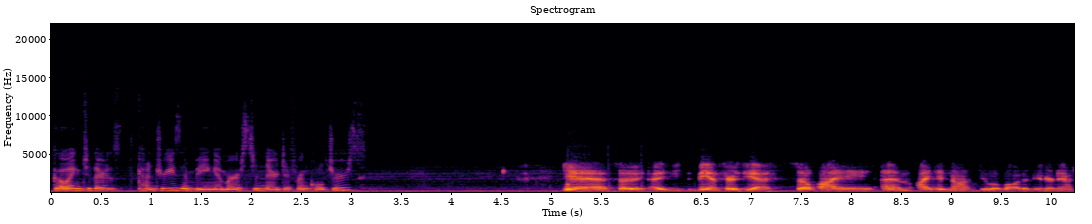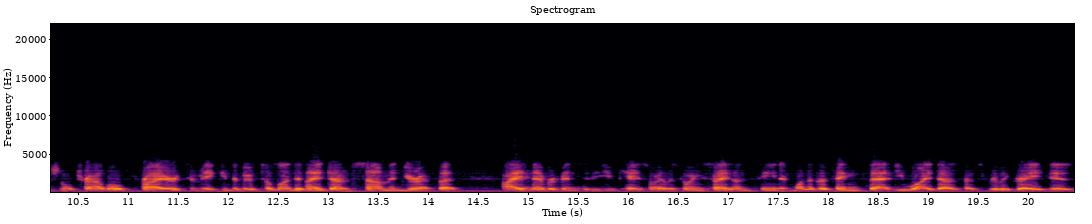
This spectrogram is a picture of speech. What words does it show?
going to those countries and being immersed in their different cultures? Yeah, so I, the answer is yes. So I um, I did not do a lot of international travel prior to making the move to London. I had done some in Europe, but I had never been to the UK, so I was going sight unseen. And one of the things that EY does that's really great is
